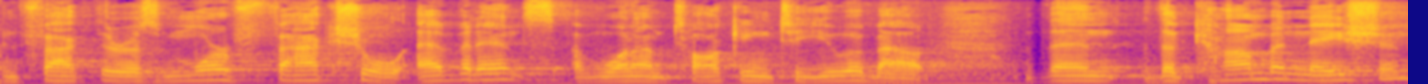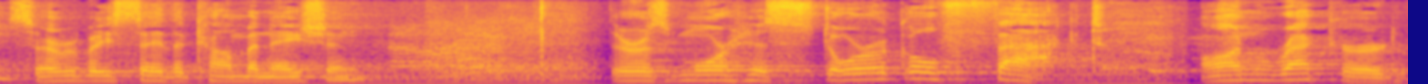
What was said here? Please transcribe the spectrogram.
In fact, there is more factual evidence of what I'm talking to you about than the combination. So, everybody say the combination. There is more historical fact on record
